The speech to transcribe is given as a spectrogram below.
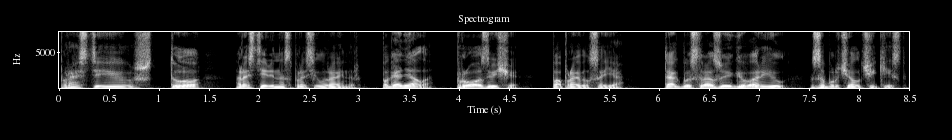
«Прости, что?» — растерянно спросил Райнер. «Погоняла. Прозвище», — поправился я. «Так бы сразу и говорил», — забурчал чекист.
